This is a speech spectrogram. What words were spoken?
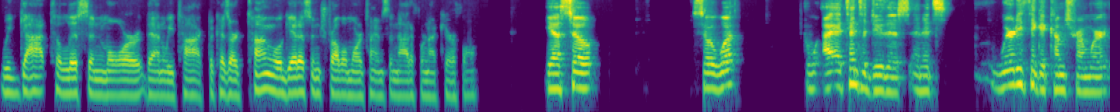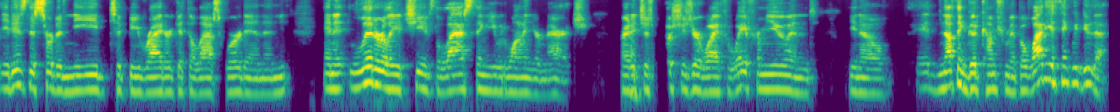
we got to listen more than we talk because our tongue will get us in trouble more times than not if we're not careful. Yeah. So, so what I, I tend to do this, and it's where do you think it comes from? Where it is this sort of need to be right or get the last word in, and and it literally achieves the last thing you would want in your marriage right? It just pushes your wife away from you, and you know, it, nothing good comes from it. But why do you think we do that?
